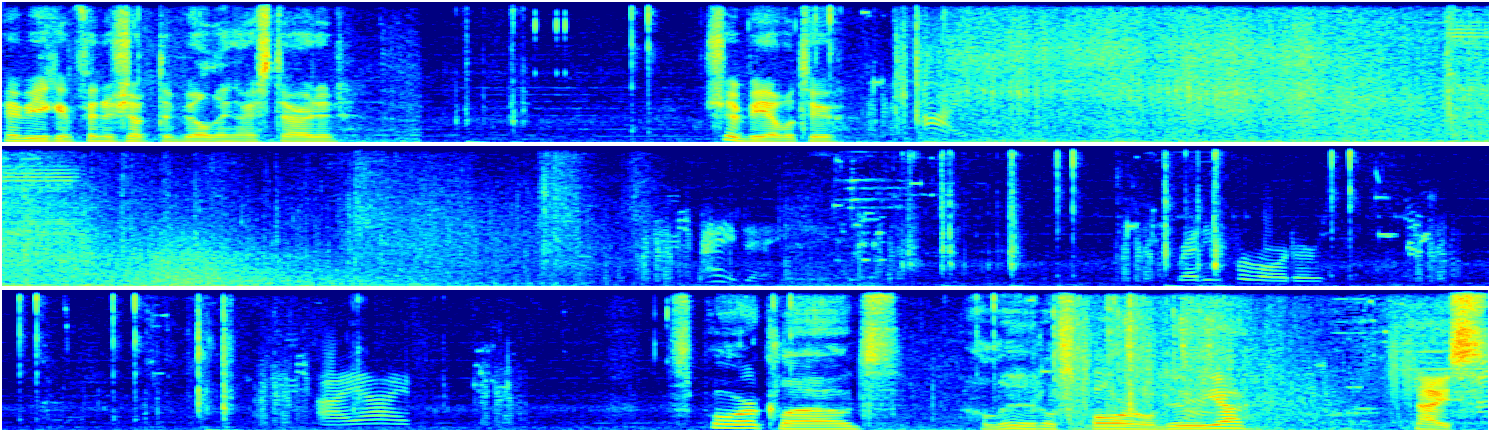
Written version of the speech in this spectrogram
Maybe you can finish up the building I started. Should be able to. I. Payday. Ready for orders. Aye, aye. Spore clouds. A little spore will do ya. Nice.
